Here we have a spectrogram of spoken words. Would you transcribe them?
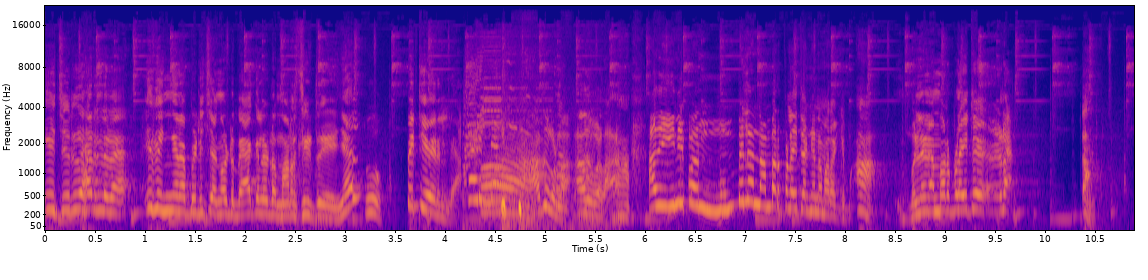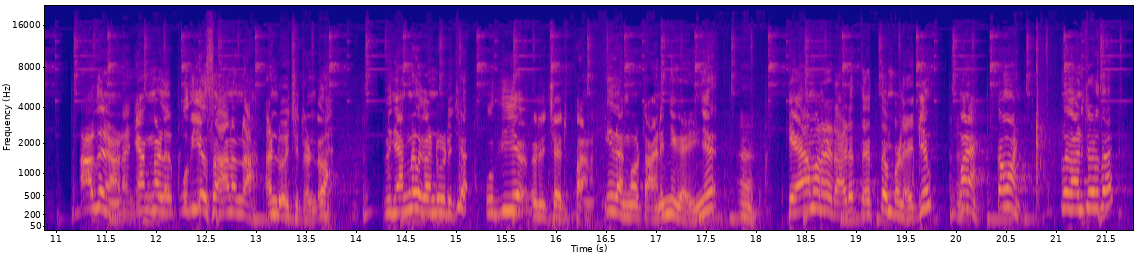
ഈ ചുരിദാറിന്റെ ഇത് ഇതിങ്ങനെ പിടിച്ച് അങ്ങോട്ട് ബാക്കിലോട്ട് മറച്ചിട്ട് കഴിഞ്ഞാൽ പറ്റി വരില്ല. ആ, അത് കൊള്ളാം അത് കൊള്ളാം. അത് ഇനിയിപ്പോ മുമ്പിലെ നമ്പർ പ്ലേറ്റ് അങ്ങനെ മറയ്ക്കും? ആ. മുമ്പിലെ നമ്പർ പ്ലേറ്റ്. അതിനാണ് ഞങ്ങൾ പുതിയ സാധനം കണ്ടുവച്ചിട്ടുണ്ട് ഞങ്ങൾ കണ്ടുപിടിച്ച പുതിയ ഒരു ചെരുപ്പാണ് അങ്ങോട്ട് അണിഞ്ഞു കഴിഞ്ഞ് ക്യാമറയുടെ അടുത്ത് എത്തുമ്പോഴേക്കും മോനെ കമോൺ ഇത് കാണിച്ചു കൊടുത്തേ ആ, ഉണ്ടാ.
